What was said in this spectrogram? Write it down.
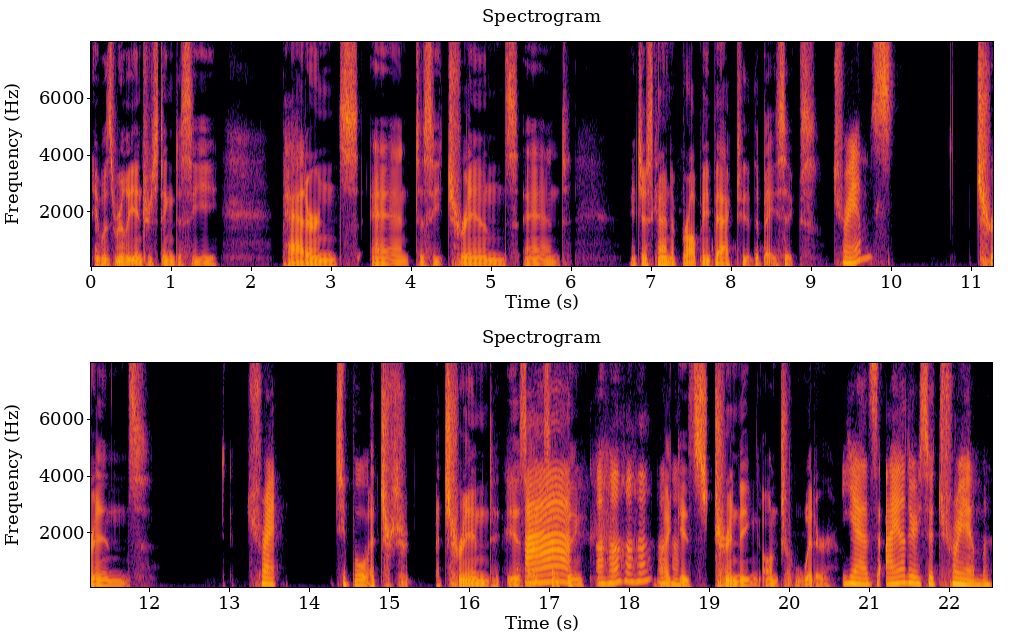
it was really interesting to see patterns and to see trends and it just kind of brought me back to the basics Trims? trends Trend. Tipo. a tr- a trend is like Ah, something Uh huh. Uh huh. like it's trending on twitter Yes, I understood trim.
